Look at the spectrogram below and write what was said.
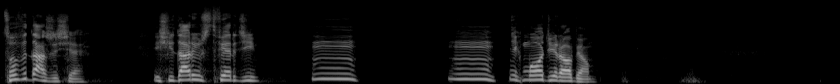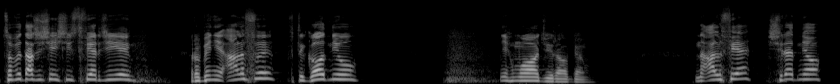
Co wydarzy się, jeśli Dariusz stwierdzi, mm, mm, niech młodzi robią. Co wydarzy się, jeśli stwierdzi, robienie alfy w tygodniu, niech młodzi robią. Na alfie średnio,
